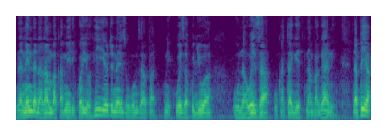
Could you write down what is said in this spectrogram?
Na nenda na namba kamili. Kwa hiyo hii yote inayozungumza hapa ni kuweza kujua unaweza ukatarget namba gani. Na pia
